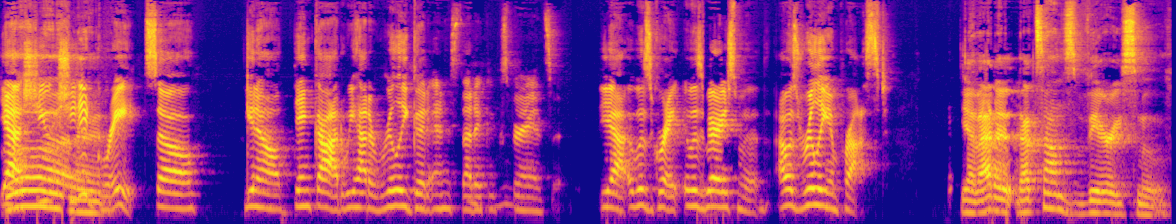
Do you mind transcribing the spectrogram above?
Yeah, she she did great. So you know, thank God we had a really good anesthetic experience. Yeah, it was great. It was very smooth. I was really impressed. Yeah, that is, that sounds very smooth.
